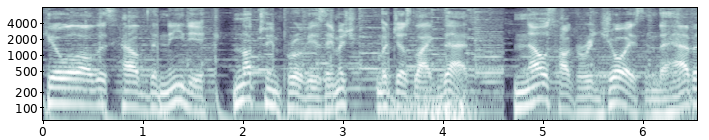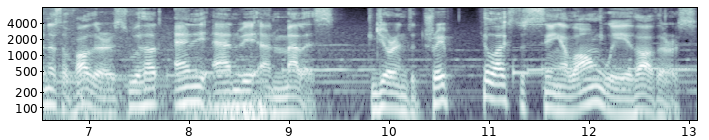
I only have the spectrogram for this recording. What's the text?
He will always help the needy, not to improve his image, but just like that. Knows how to rejoice in the happiness of others without any envy and malice. During the trip, he likes to sing along with others.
